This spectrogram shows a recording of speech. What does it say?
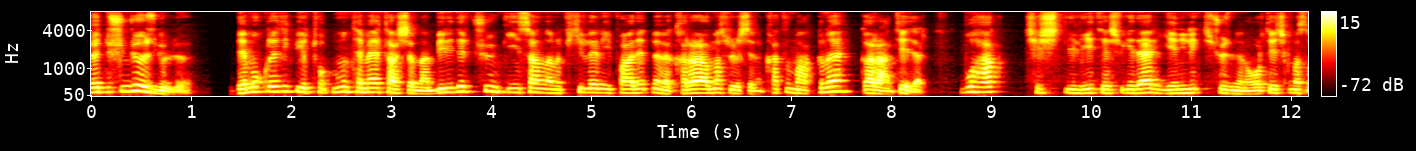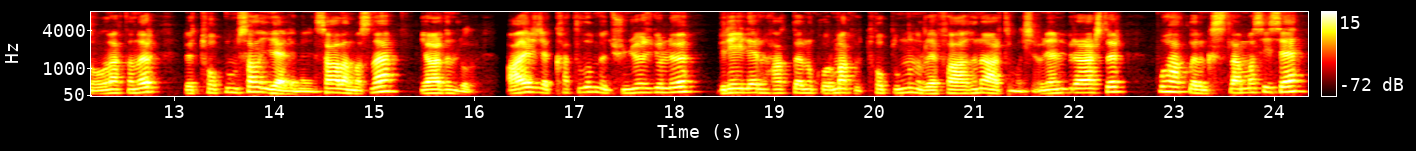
Ve düşünce özgürlüğü demokratik bir toplumun temel taşlarından biridir. Çünkü insanların fikirlerini ifade etme ve karar alma süreçlerine katılma hakkını garanti eder. Bu hak çeşitliliği teşvik eder, yenilik çözümlerin ortaya çıkmasına olanak tanır ve toplumsal ilerlemenin sağlanmasına yardımcı olur. Ayrıca katılım ve düşünce özgürlüğü bireylerin haklarını korumak ve toplumun refahını artırmak için önemli bir araçtır. Bu hakların kısıtlanması ise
